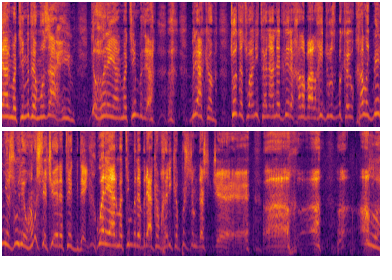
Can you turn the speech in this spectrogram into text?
یارمەتیم بدە مۆزاحیم دەهۆرە یارمەتیم بدە براکەم تۆ دەتوانی تەنانەت لێرە خەڵەباڵغی دروست بکەی و خەڵک بێن یەژوورێ و هەموو شتێکی ئێرە تێک بدەی وەرە یارمەتیم بدە براکەم خەریکە پشتم دەشتێ ئەڵە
